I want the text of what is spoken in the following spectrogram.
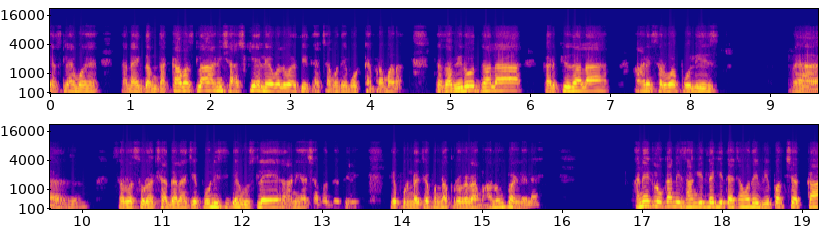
असल्यामुळे त्यांना एकदम धक्का बसला आणि शासकीय लेवलवरती त्याच्यामध्ये मोठ्या प्रमाणात त्याचा विरोध झाला कर्फ्यू झाला आणि सर्व पोलीस सर्व सुरक्षा दलाचे पोलीस तिथे घुसले आणि अशा पद्धतीने ते पूर्णच्या पुन्हा प्रोग्राम आणून पडलेला आहे अनेक लोकांनी सांगितलं की त्याच्यामध्ये विपक्ष का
